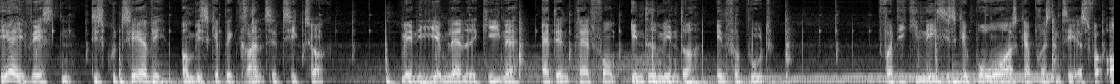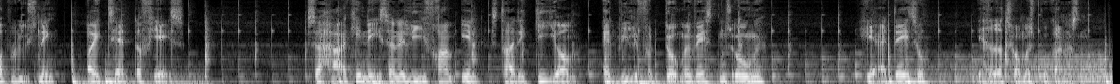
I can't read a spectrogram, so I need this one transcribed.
Her i Vesten diskuterer vi, om vi skal begrænse TikTok. Men i hjemlandet Kina er den platform intet mindre end forbudt. For de kinesiske brugere skal præsenteres for oplysning og ikke tand og fjas. Så har kineserne lige frem en strategi om at ville fordumme vestens unge? Her er dato. Jeg hedder Thomas Bug Andersen.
